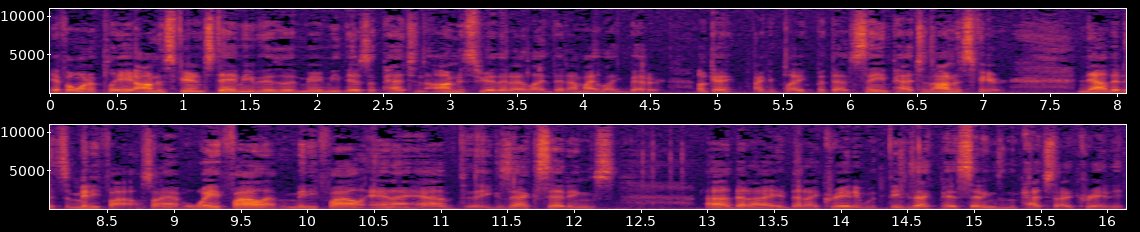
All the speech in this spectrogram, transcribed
if I want to play Omnisphere instead, maybe there's a maybe there's a patch in Omnisphere that I like that I might like better. Okay, I can play put that same patch in Omnisphere now that it's a MIDI file. So I have a WAV file, I have a MIDI file, and I have the exact settings uh, that I that I created with the exact settings in the patch that I created.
